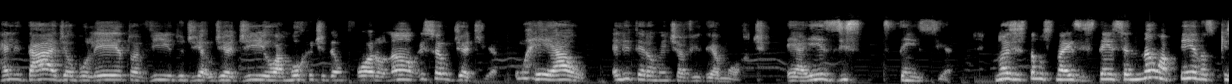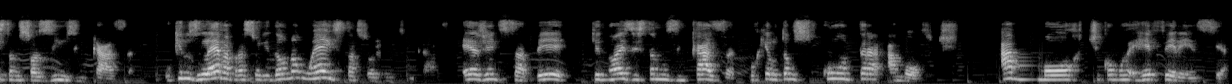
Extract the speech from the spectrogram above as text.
realidade é o boleto, a vida, o dia, o dia a dia, o amor que te deu um fora ou não, isso é o dia a dia. O real é literalmente a vida e a morte, é a existência. Nós estamos na existência não apenas porque estamos sozinhos em casa. O que nos leva para a solidão não é estar sozinhos em casa, é a gente saber que nós estamos em casa porque lutamos contra a morte. A morte como referência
